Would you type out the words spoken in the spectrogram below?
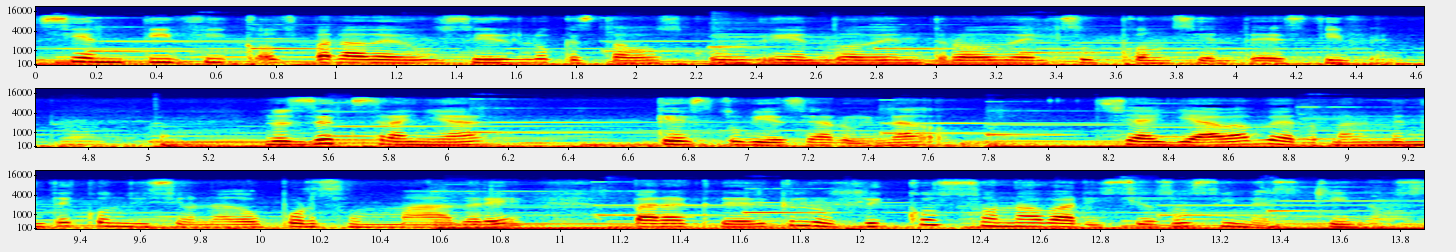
científicos para deducir lo que estaba ocurriendo dentro del subconsciente de Stephen. No es de extrañar que estuviese arruinado. Se hallaba verbalmente condicionado por su madre para creer que los ricos son avariciosos y mezquinos.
